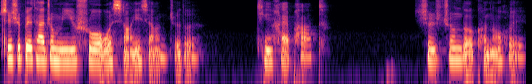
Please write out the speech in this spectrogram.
其实被他这么一说，我想一想，觉得挺害怕的。是真的可能会，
